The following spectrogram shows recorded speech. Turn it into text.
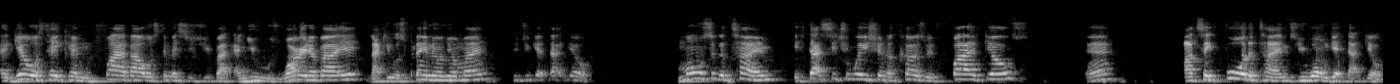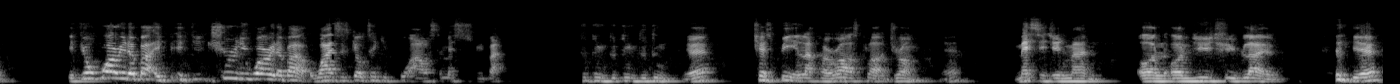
a girl was taking five hours to message you back and you was worried about it, like it was playing on your mind, did you get that girl? Most of the time, if that situation occurs with five girls, yeah, I'd say four of the times you won't get that girl. If you're worried about, if, if you're truly worried about why is this girl taking four hours to message me back, yeah, chest beating like a Ross Clark drum, yeah, messaging man on on YouTube live, yeah,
